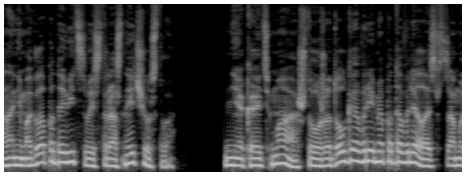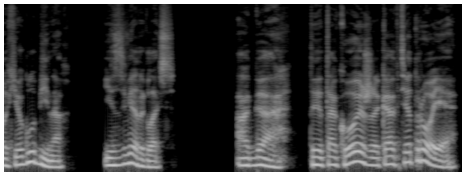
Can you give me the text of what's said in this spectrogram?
Она не могла подавить свои страстные чувства. Некая тьма, что уже долгое время подавлялась в самых ее глубинах, изверглась. «Ага, ты такой же, как те трое!»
